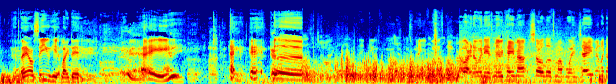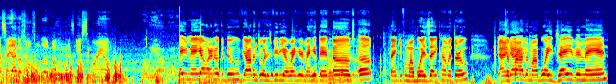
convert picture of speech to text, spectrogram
They don't see you hit like that. Hey. Hey. hey. Uh. I already know what it is, man. We came out, show love to my boy Javen. Like I said, y'all go show him some love, follow him on his Instagram. But we out. Hey man, y'all already know what to do. If y'all enjoyed this video right here, man, hit that thumbs up. Thank you for my boy Zae coming through. Surprising my boy Javen, man.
